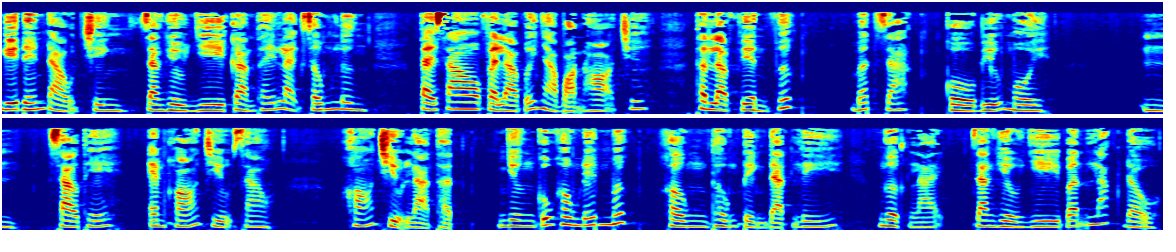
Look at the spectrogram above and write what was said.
Nghĩ đến Đào Trinh, Giang Hiểu Nhi cảm thấy lạnh sống lưng. Tại sao phải là với nhà bọn họ chứ? Thật là phiền phức. Bất giác, cô bĩu môi. Ừ, sao thế? Em khó chịu sao? Khó chịu là thật, nhưng cũng không đến mức không thông tình đạt lý. Ngược lại, Giang Hiểu Nhi vẫn lắc đầu.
